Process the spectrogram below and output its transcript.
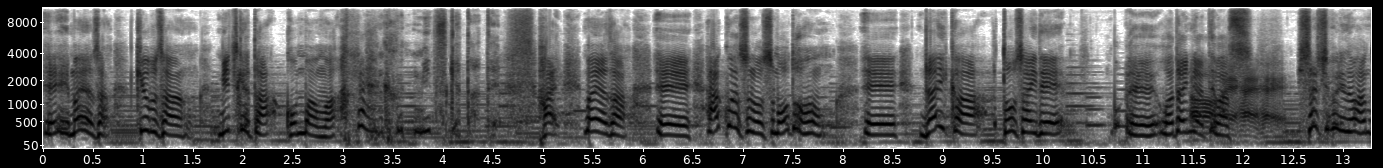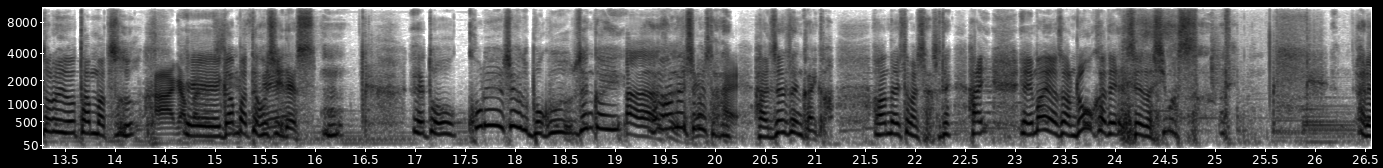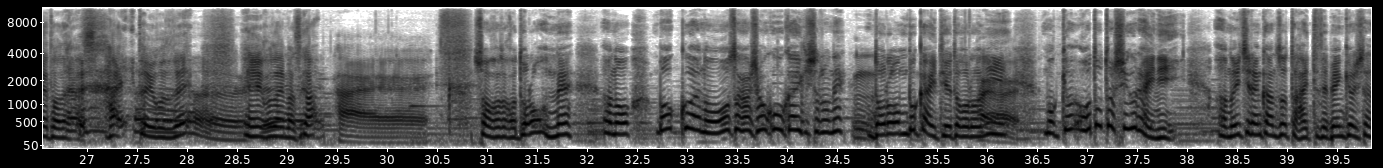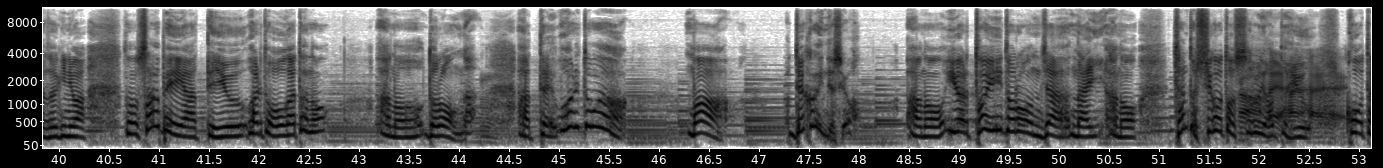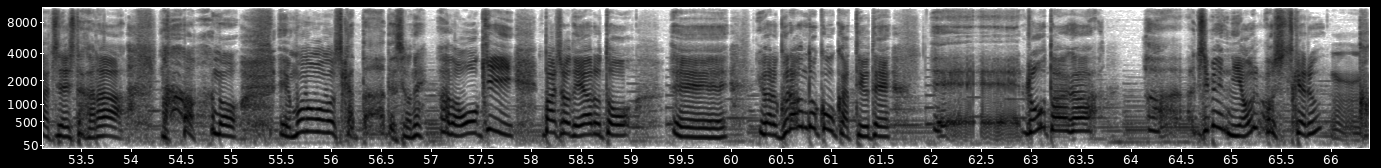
えー、マヤンさんキューブさん見つけた？こんばんは。見つけたって。はい。マヤンさん、えー、アクオスのスマートフォン、えー、ライカ搭載でえー、話題になってます、はいはいはい、久しぶりのアンドロイド端末、えー、頑張ってほしいです、うんえーと、これせや僕前回案内しましたね、ね、はい、はい、前々回か。案内してましたですね。はい、えー、毎朝廊下で正座します。ありがとうございます。はい、ということで、えー、ございますが、はい、そうかそうかドローンね、あの僕はあの大阪商工会議所のね、うん、ドローン部会というところに、はいはい、もう一昨年ぐらいにあの1年間ずっと入ってて勉強した時には、そのサーベイヤーっていう割と大型のあのドローンがあって、割とまあまあでかいんですよ。あのいわゆるトイドローンじゃないあのちゃんと仕事するよという子たちでしたから、まあ、あの物々しかったですよね。あの大きい場所でやると、えー、いわゆるグラウンド効果っていうて、えー、ローターが地面に押し付ける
